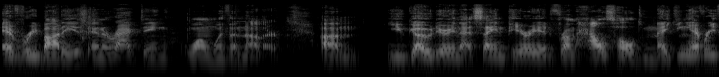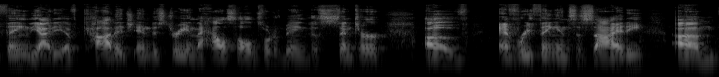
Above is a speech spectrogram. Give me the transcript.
everybody is interacting one with another. Um, you go during that same period from households making everything, the idea of cottage industry and the household sort of being the center of everything in society, um,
